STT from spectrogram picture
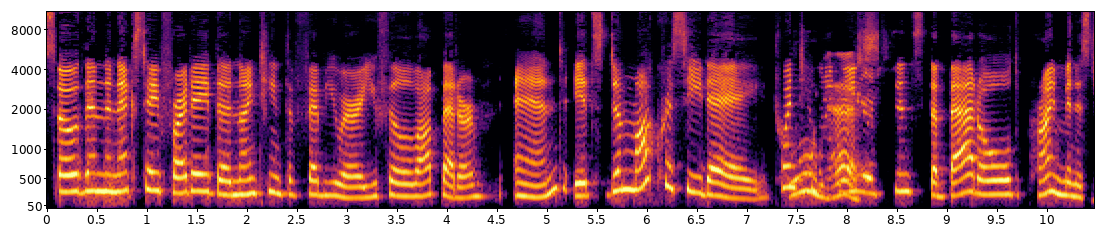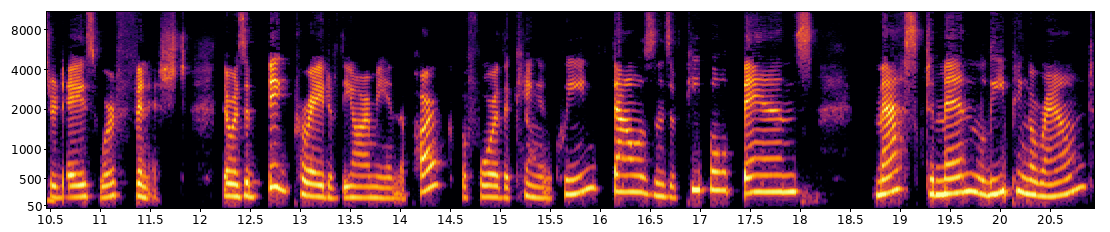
So then the next day, Friday, the 19th of February, you feel a lot better. And it's Democracy Day. 21 yes. years since the bad old prime minister days were finished. There was a big parade of the army in the park before the king and queen. Thousands of people, bands, masked men leaping around.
